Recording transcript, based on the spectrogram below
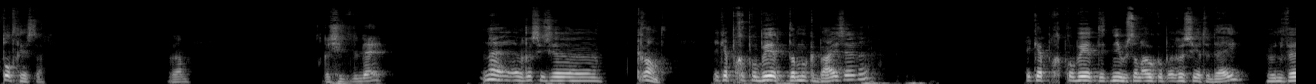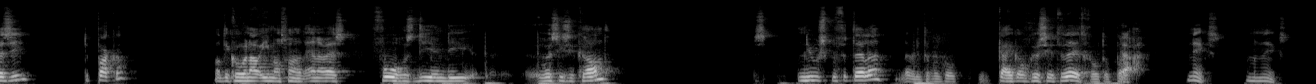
Tot gisteren. Ja. Rashid Today? Nee, een Russische krant. Ik heb geprobeerd, dat moet ik erbij zeggen. Ik heb geprobeerd dit nieuws dan ook op Russia Today, hun versie, te pakken. Want ik hoor nou iemand van het NOS volgens die en die Russische krant nieuws vertellen. Dan wil ik toch ook ook kijken of Russia Today het groot oppakt. Ja. Niks. Helemaal niks.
